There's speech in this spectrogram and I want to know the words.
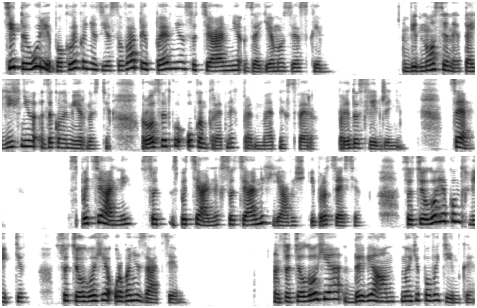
Ці теорії покликані з'ясувати певні соціальні взаємозв'язки, відносини та їхні закономірності розвитку у конкретних предметних сферах при дослідженні. Це спеціальних соціальних явищ і процесів, соціологія конфліктів, соціологія урбанізації, соціологія девіантної поведінки,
